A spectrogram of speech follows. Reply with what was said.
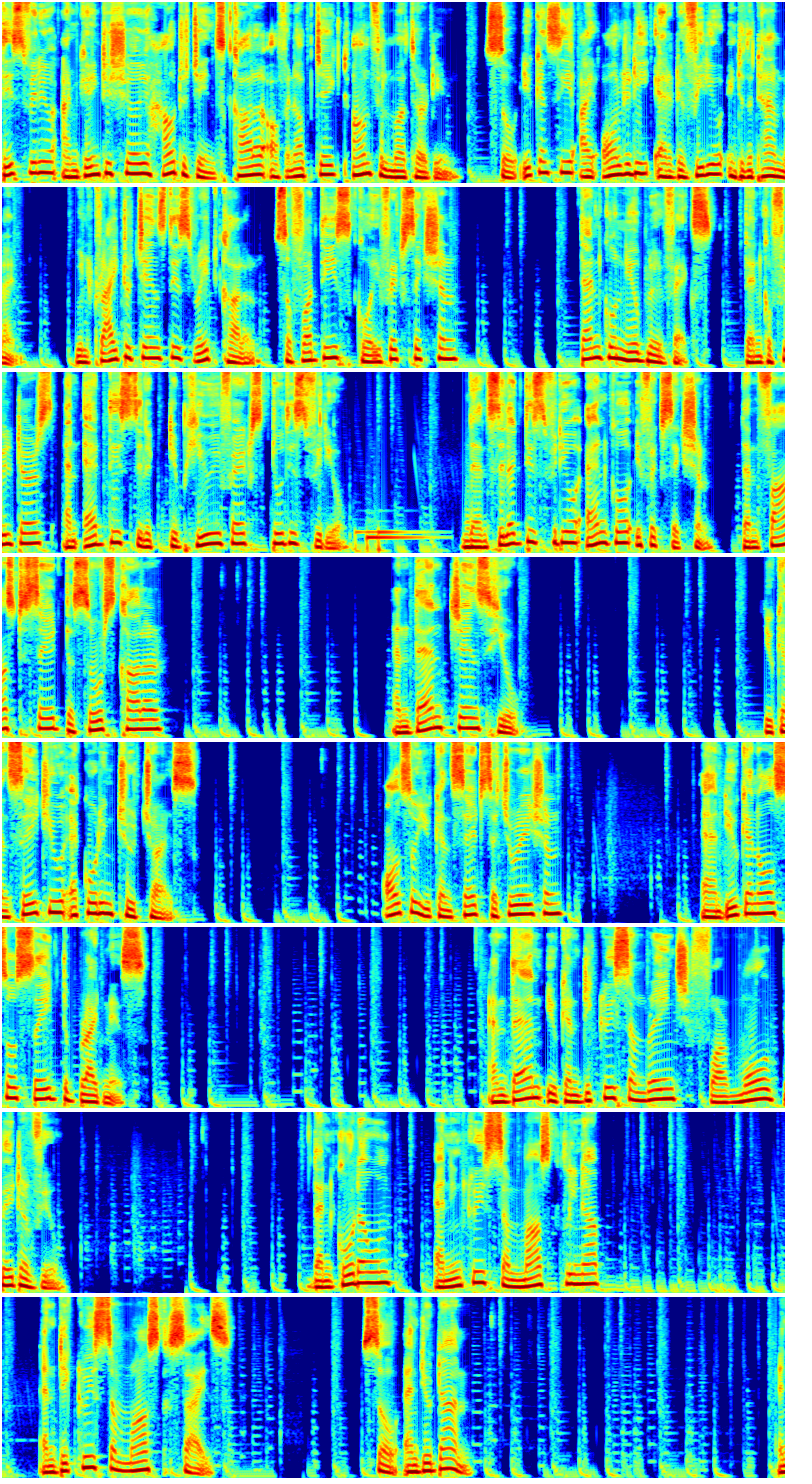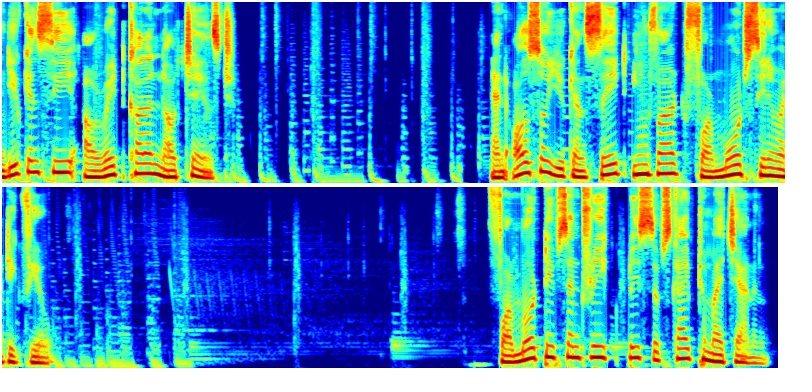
this video, I'm going to show you how to change color of an object on Filmora 13. So you can see I already added a video into the timeline. We'll try to change this red color. So for this, go effects section, then go NewBlue effects, then go filters and add these selective hue effects to this video. Then select this video and go effects section. Then first set the source color and then change hue. You can set hue according to choice. Also you can set saturation and you can also set the brightness. And then you can decrease some range for more better view. Then go down and increase some mask cleanup and decrease some mask size. So and you're done. And you can see our red color now changed. And also you can set invert for more cinematic view. For more tips and tricks, please subscribe to my channel.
